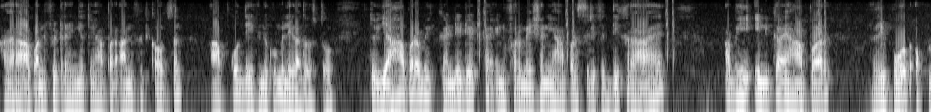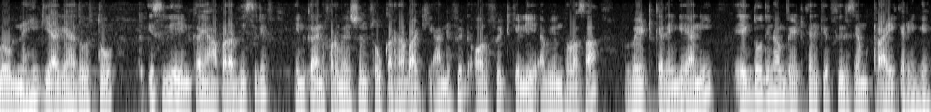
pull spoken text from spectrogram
अगर आप अनफिट रहेंगे तो यहाँ पर अनफिट का ऑप्शन आपको देखने को मिलेगा दोस्तों। तो यहाँ पर अभी कैंडिडेट का इन्फॉर्मेशन यहाँ पर सिर्फ़ दिख रहा है। अभी इनका यहाँ पर रिपोर्ट अपलोड नहीं किया गया है दोस्तों। तो इसलिए इनका यहाँ पर अभी सिर्फ़ इनका इन्फॉर्मेशन शो कर रहा है बाकी अनफिट और फिट के लिए अभी हम थोड़ा सा वेट करेंगे, यानी एक दो दिन हम वेट करके फिर से हम ट्राई करेंगे।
